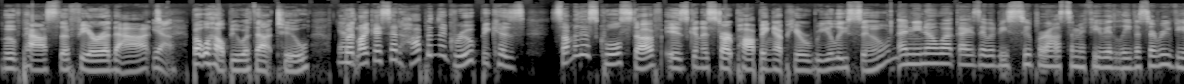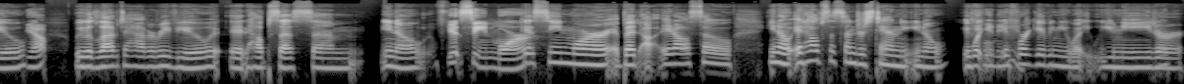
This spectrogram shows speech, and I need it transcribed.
move past the fear of that. Yeah. But we'll help you with that too. Yeah. But like I said, hop in the group because some of this cool stuff is going to start popping up here really soon. And you know what, guys? It would be super awesome if you would leave us a review. Yep. We would love to have a review. It, helps us, um, you know, Get seen more. get seen more. But uh, it also, you know, it helps us understand, you know, if What you we're- if we're giving you what you need, or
